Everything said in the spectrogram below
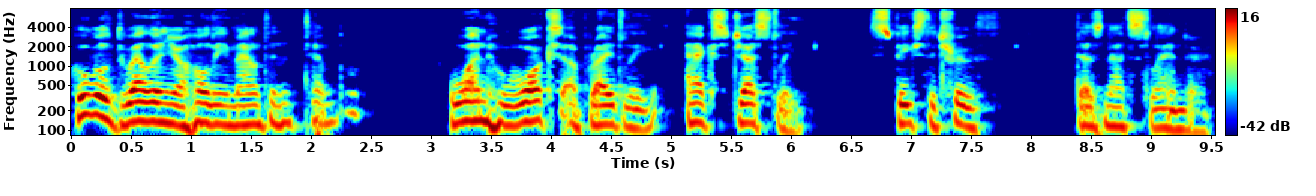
who will dwell in your holy mountain temple? One who walks uprightly, acts justly, speaks the truth, does not slander.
